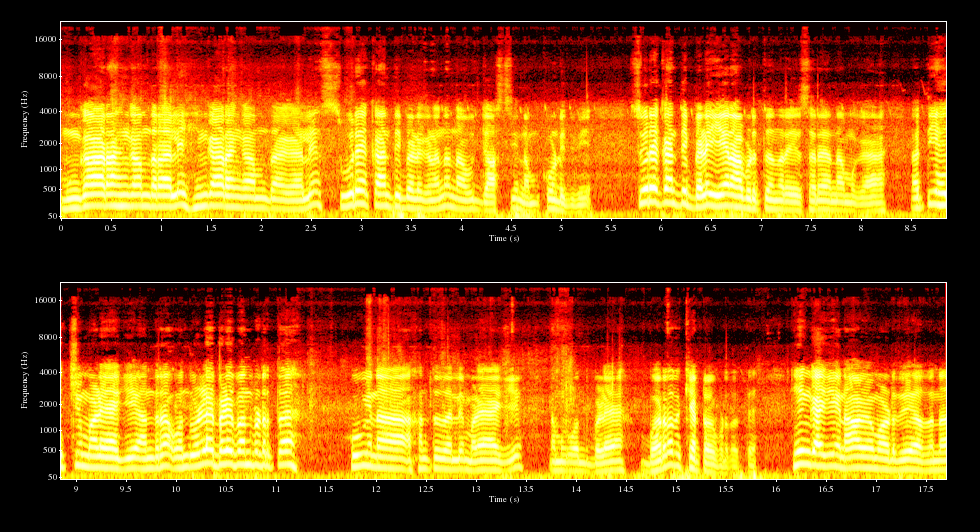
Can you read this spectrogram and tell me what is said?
ಮುಂಗಾರ ಹಂಗಾಮದ್ರಾಗಲಿ, ಹಿಂಗಾರ ಹಂಗಾಮದಾಗಲಿ ಸೂರ್ಯಕಾಂತಿ ಬೆಳೆಗಳನ್ನು ನಾವು ಜಾಸ್ತಿ ನಂಬ್ಕೊಂಡಿದ್ವಿ. ಸೂರ್ಯಕಾಂತಿ ಬೆಳೆ ಏನಾಗ್ಬಿಡುತ್ತೆ ಅಂದ್ರೆ ಈ ಸರಿ ನಮ್ಗೆ ಅತಿ ಹೆಚ್ಚು ಮಳೆಯಾಗಿ ಅಂದ್ರೆ ಒಂದು ಒಳ್ಳೆ ಬೆಳೆ ಬಂದ್ಬಿಡುತ್ತೆ ಹೂವಿನ ಹಂತದಲ್ಲಿ ಮಳೆಯಾಗಿ ನಮಗೆ ಒಂದು ಬೆಳೆ ಬರೋದು ಕೆಟ್ಟ ಹೋಗ್ಬಿಡ್ತೈತೆ ಹೀಗಾಗಿ ನಾವೇ ಮಾಡಿದ್ವಿ, ಅದನ್ನು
